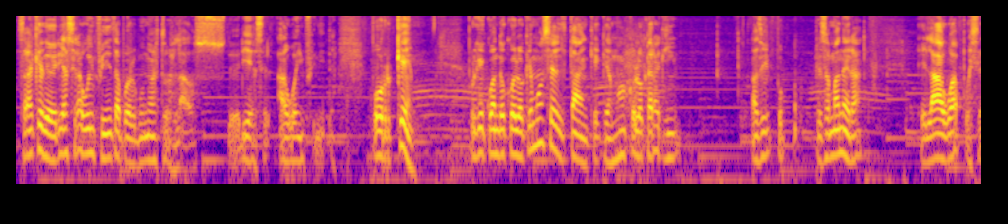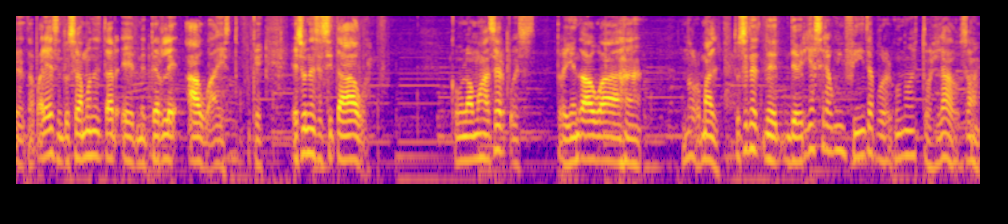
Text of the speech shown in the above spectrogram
Saben que debería ser agua infinita por alguno de estos lados debería ser agua infinita. ¿por qué? porque cuando coloquemos el tanque que vamos a colocar aquí así de esa manera el agua pues se desaparece. Entonces vamos a necesitar eh, meterle agua a esto. Okay. Eso necesita agua. ¿Cómo lo vamos a hacer? Pues trayendo agua normal. Entonces debería ser agua infinita por alguno de estos lados, ¿saben?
